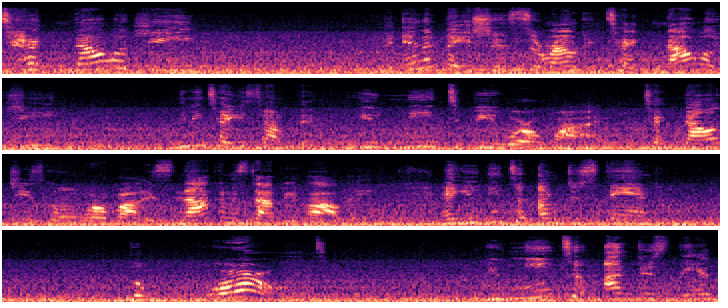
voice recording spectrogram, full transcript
Technology, the innovations surrounding technology, let me tell you something. You need to be worldwide. Technology is going worldwide. It's not going to stop evolving. And you need to understand the world. You need to understand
